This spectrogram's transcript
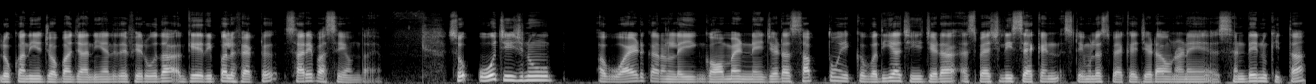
ਲੋਕਾਂ ਦੀਆਂ ਜੌਬਾਂ ਜਾਂਦੀਆਂ ਨੇ ਤੇ ਫਿਰ ਉਹਦਾ ਅੱਗੇ ਰਿਪਲ ਇਫੈਕਟ ਸਾਰੇ ਪਾਸੇ ਆਉਂਦਾ ਹੈ ਸੋ ਉਹ ਚੀਜ਼ ਨੂੰ ਅਵੋਇਡ ਕਰਨ ਲਈ ਗਵਰਨਮੈਂਟ ਨੇ ਜਿਹੜਾ ਸਭ ਤੋਂ ਇੱਕ ਵਧੀਆ ਚੀਜ਼ ਜਿਹੜਾ ਸਪੈਸ਼ਲੀ ਸੈਕੰਡ ਸਟਿਮੂਲਸ ਪੈਕੇਜ ਜਿਹੜਾ ਉਹਨਾਂ ਨੇ ਸੰਡੇ ਨੂੰ ਕੀਤਾ,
